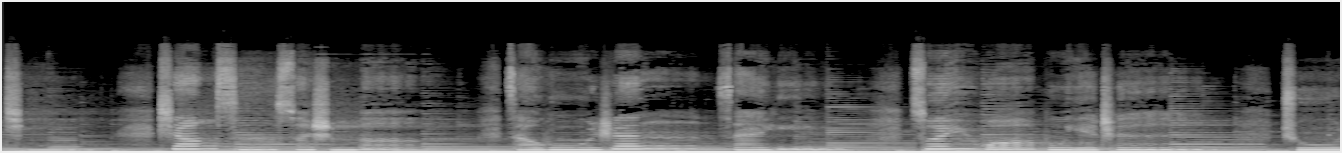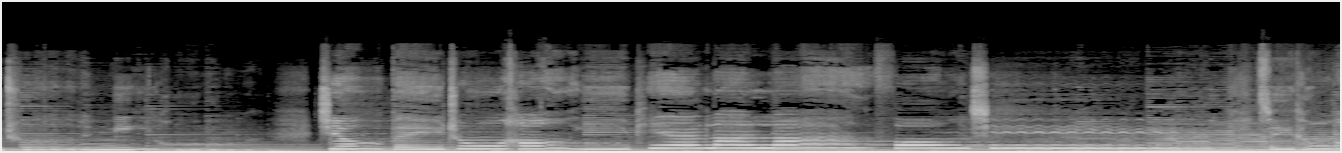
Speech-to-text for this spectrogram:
情。相思算什么？早无人在意。醉卧不夜城，处处霓虹。酒杯中好一片蓝蓝风景。最疼忘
